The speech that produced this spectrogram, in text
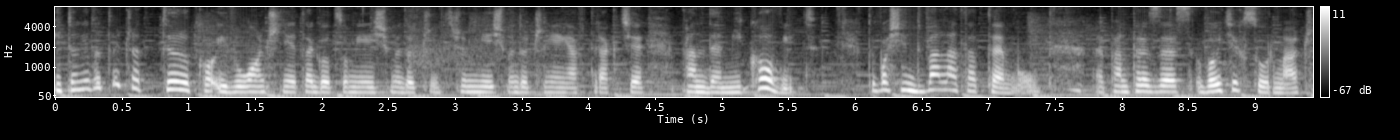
I to nie dotyczy tylko i wyłącznie tego, co mieliśmy do, czym mieliśmy do czynienia w trakcie pandemii COVID. To właśnie dwa lata temu pan prezes Wojciech Surmacz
